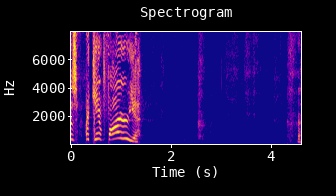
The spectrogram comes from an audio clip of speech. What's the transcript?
is, I can't fire you.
